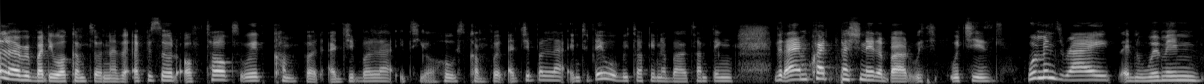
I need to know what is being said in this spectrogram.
Hello, everybody. Welcome to another episode of Talks with Comfort Ajibola. It's your host, Comfort Ajibola, and today we'll be talking about something that I am quite passionate about, which which is women's rights and women's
